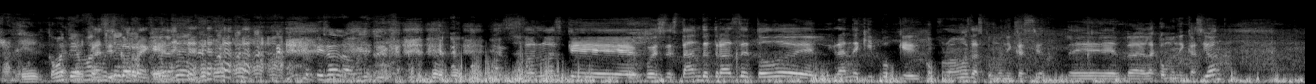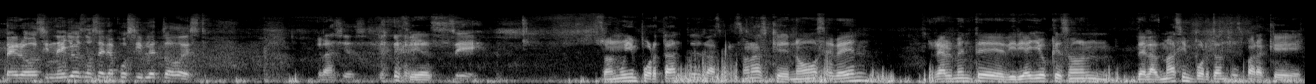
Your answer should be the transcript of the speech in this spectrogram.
Rangel. ¿Cómo te llamas? Francisco? Rangel. Son los que pues están detrás de todo el gran equipo que conformamos las comunicación, de la, la comunicación, pero sin ellos no sería posible todo esto. Gracias. Así es. Sí. Son muy importantes las personas que no se ven. Realmente diría yo que son de las más importantes para que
